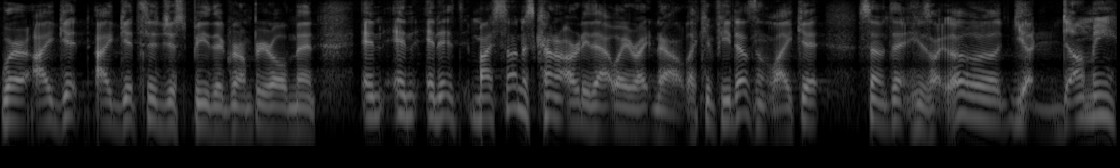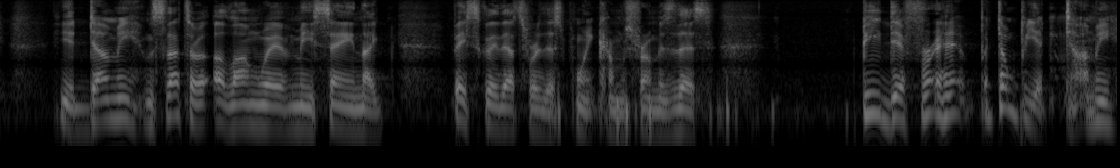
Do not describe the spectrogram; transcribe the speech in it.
where I get I get to just be the grumpier old man. And and and it, my son is kind of already that way right now. Like if he doesn't like it, something he's like, "Oh, you dummy, you dummy." And so that's a, a long way of me saying like, basically that's where this point comes from. Is this be different, but don't be a dummy.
